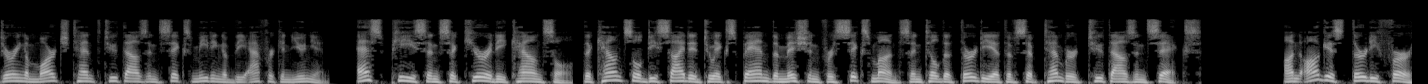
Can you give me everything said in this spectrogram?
during a March 10, 2006 meeting of the African Union's Peace and Security Council, the Council decided to expand the mission for six months until 30 September 2006. On August 31,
